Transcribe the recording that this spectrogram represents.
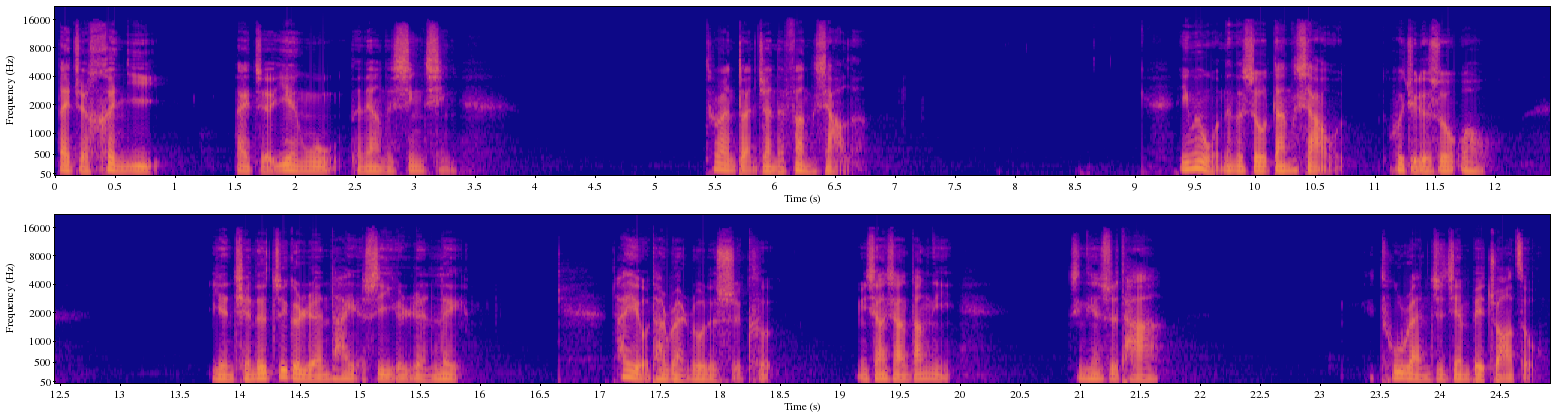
带着恨意、带着厌恶的那样的心情，突然短暂的放下了。因为我那个时候当下我会觉得说，哦。眼前的这个人，他也是一个人类，他也有他软弱的时刻。你想想，当你今天是他，突然之间被抓走，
